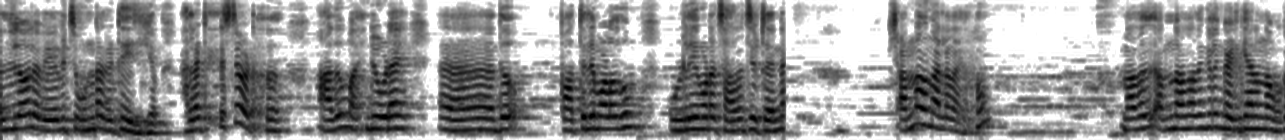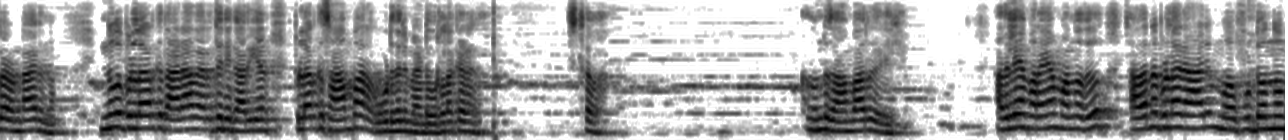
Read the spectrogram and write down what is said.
നല്ലപോലെ വേവിച്ച് ഉണ്ട കിട്ടിയിരിക്കും. നല്ല ടേസ്റ്റ് കേട്ടത് അതും. അതിന്റെ കൂടെ ഇത് പത്തലുമുളകും ഉള്ളിയും കൂടെ ചതച്ചിട്ട് തന്നെ. അന്നത് നല്ലതായിരുന്നു. അത് അന്ന് അതെങ്കിലും കഴിക്കാനൊന്നും നമുക്ക് ഉണ്ടായിരുന്നു. ഇന്നിപ്പോൾ പിള്ളേർക്ക് താരാതരത്തിന് കറിയാൻ പിള്ളേർക്ക് സാമ്പാർ കൂടുതലും വേണ്ട ഉരുളക്കിഴങ്ങ്. ഇഷ്ടമാണ് അതുകൊണ്ട് സാമ്പാർ കഴിക്കും. അതിൽ ഞാൻ പറയാൻ വന്നത് സാധാരണ പിള്ളേരാരും ഫുഡൊന്നും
